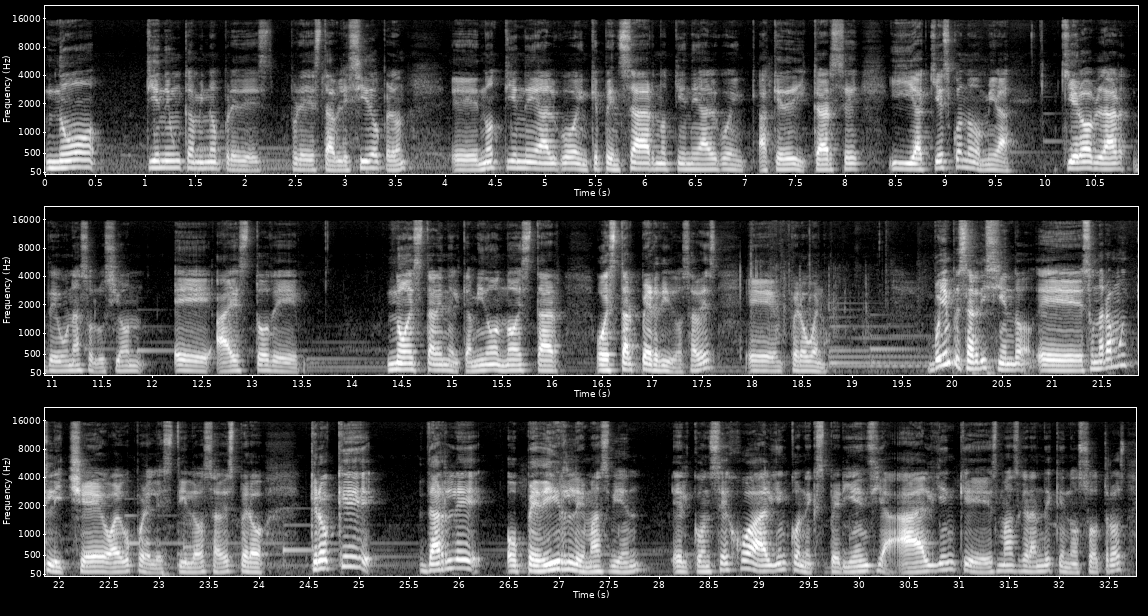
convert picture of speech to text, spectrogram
no tiene un camino preestablecido, perdón, eh, no tiene algo en qué pensar, no tiene algo a qué dedicarse. Y aquí es cuando, mira, quiero hablar de una solución eh, a esto de no estar en el camino, no estar o estar perdido, ¿sabes? Eh, pero bueno, voy a empezar diciendo, sonará muy cliché o algo por el estilo, ¿sabes? Pero creo que darle o pedirle más bien el consejo a alguien con experiencia, a alguien que es más grande que nosotros,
